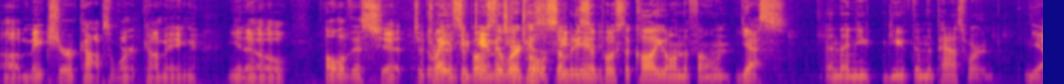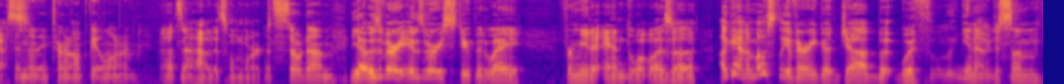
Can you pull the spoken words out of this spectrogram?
uh, make sure cops weren't coming, you know, all of this shit to the try way to it's do supposed damage to work control is somebody's supposed to call you on the phone, Yes, and then you give them the password, yes, and then they turn off the alarm. that's not how this one worked. That's so dumb. Yeah, it was a very it was a very stupid way for me to end what was a again a mostly a very good job, but with you know just some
